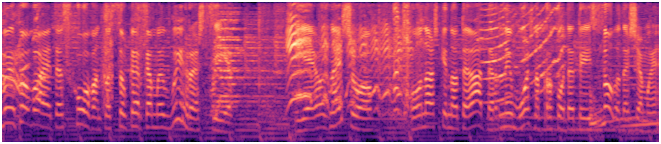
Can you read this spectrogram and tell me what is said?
Ви ховаєте схованку з цукерками в іграшці. Я його знайшов. У наш кінотеатр не можна проходити із солодощами.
